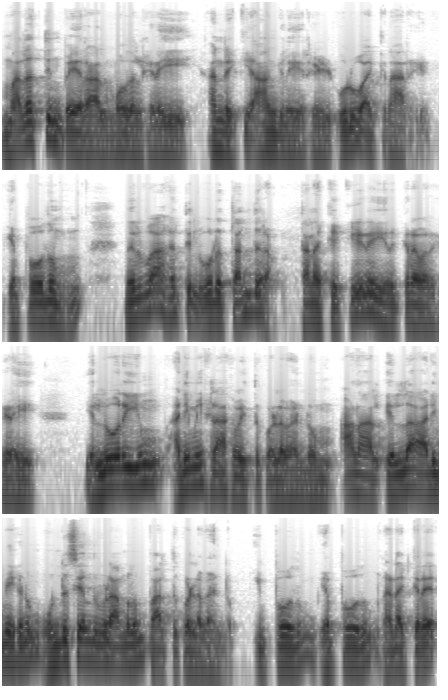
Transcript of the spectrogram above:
மதத்தின் பெயரால் மோதல்களை அன்றைக்கு ஆங்கிலேயர்கள் உருவாக்கினார்கள். எப்போதும் நிர்வாகத்தில் ஒரு தந்திரம் தனக்கு கீழே இருக்கிறவர்களை எல்லோரையும் அடிமைகளாக வைத்து கொள்ள வேண்டும். ஆனால் எல்லா அடிமைகளும் ஒன்று சேர்ந்து விடாமலும் பார்த்து கொள்ள வேண்டும். இப்போதும் எப்போதும் நடக்கிற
